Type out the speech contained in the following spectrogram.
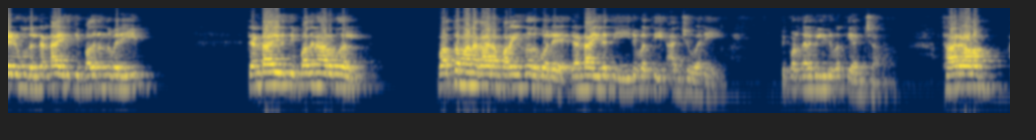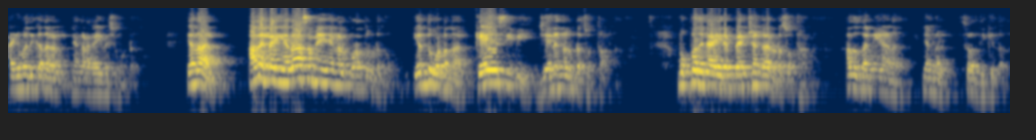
ഏഴ് മുതൽ രണ്ടായിരത്തി പതിനൊന്ന് വരെയും രണ്ടായിരത്തി പതിനാറ് മുതൽ വർത്തമാനകാലം പറയുന്നത് പോലെ രണ്ടായിരത്തി ഇരുപത്തി അഞ്ച് വരെയും ഇപ്പോൾ നിലവിൽ ഇരുപത്തി അഞ്ചാണ് ധാരാളം അഴിമതി കഥകൾ ഞങ്ങളുടെ കൈവശമുണ്ട്. എന്നാൽ അതെല്ലാം യഥാസമയം ഞങ്ങൾ പുറത്തുവിടുന്നു. എന്തുകൊണ്ടെന്നാൽ കെ എസ് ഇ ബി ജനങ്ങളുടെ സ്വത്താണ്. മുപ്പതിനായിരം പെൻഷൻകാരുടെ സ്വത്താണ്. അത് തന്നെയാണ് ഞങ്ങൾ ശ്രദ്ധിക്കുന്നത്.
